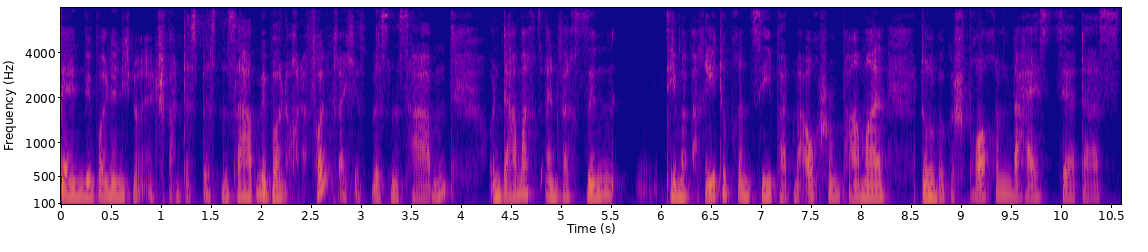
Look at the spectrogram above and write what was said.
Denn wir wollen ja nicht nur ein entspanntes Business haben, wir wollen auch ein erfolgreiches Business haben. Und da macht es einfach Sinn, Thema Pareto-Prinzip hatten wir auch schon ein paar Mal darüber gesprochen. Da heißt es ja, dass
